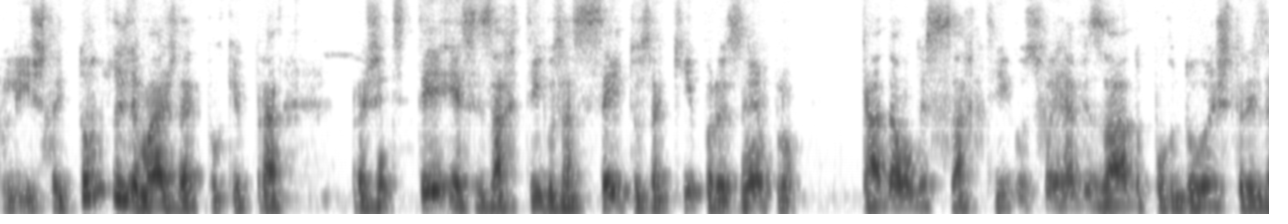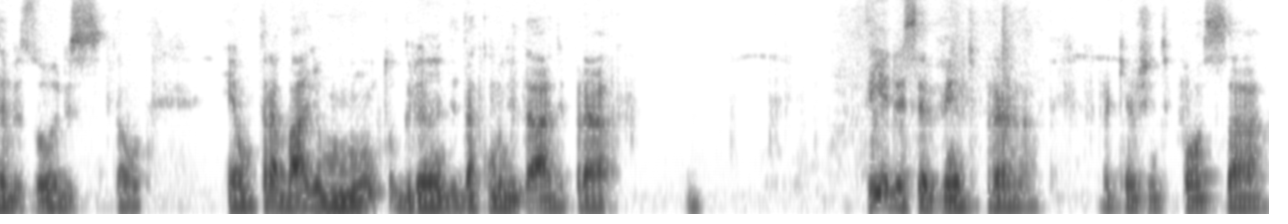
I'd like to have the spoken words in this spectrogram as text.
lista, e todos os demais, né, porque para a gente ter esses artigos aceitos aqui, por exemplo, cada um desses artigos foi revisado por dois, três revisores, então é um trabalho muito grande da comunidade para ter esse evento para que a gente possa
